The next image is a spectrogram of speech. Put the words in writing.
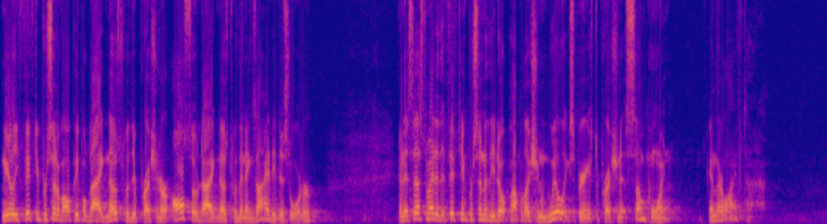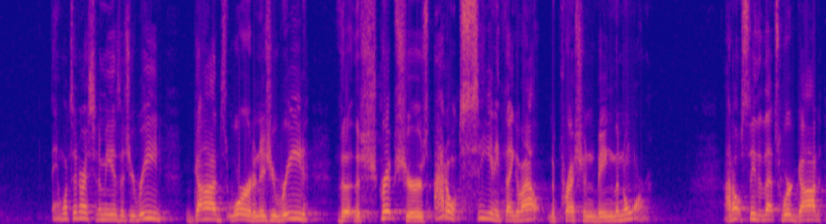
Nearly 50% of all people diagnosed with depression are also diagnosed with an anxiety disorder. And it's estimated that 15% of the adult population will experience depression at some point in their lifetime. And what's interesting to me is as you read God's Word, and as you read the, the scriptures, I don't see anything about depression being the norm. I don't see that that's where God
